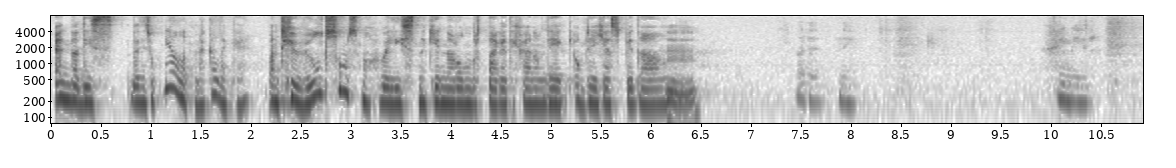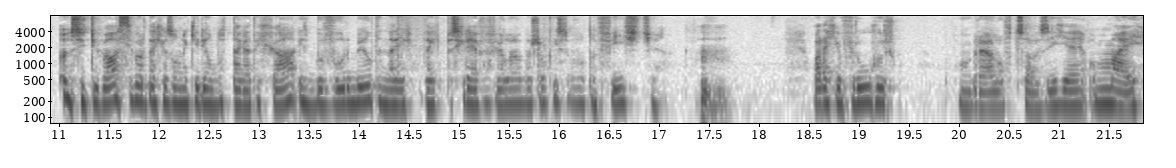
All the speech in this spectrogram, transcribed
En dat is, dat is ook niet altijd makkelijk, hè. Want je wilt soms nog wel eens een keer naar 180 gaan op die, op die gaspedaal. Maar eh, nee. Niet meer. Een situatie waar dat je zo'n keer 180 gaat, is bijvoorbeeld, en dat, je- dat beschrijven veel ouders ook, is bijvoorbeeld een feestje. Waar dat je vroeger op een bruiloft zou zeggen, oh my,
